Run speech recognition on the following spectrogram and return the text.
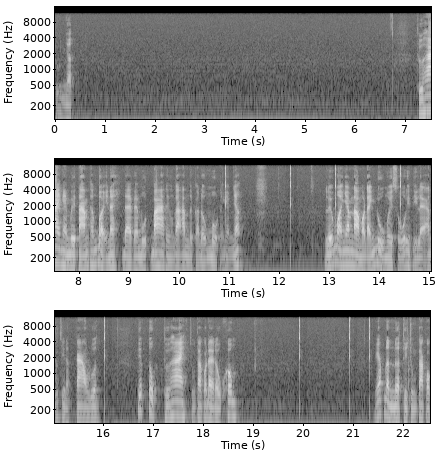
Chủ nhật. Thứ hai, ngày 18 tháng 7 này đề về 13 thì chúng ta ăn được cả đầu 1 anh em nhé. Nếu mà anh em nào mà đánh đủ 10 số thì tỷ lệ ăn rất chi là cao luôn. Tiếp tục, thứ hai, chúng ta có đề đầu không. Ghép lần lượt thì chúng ta có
